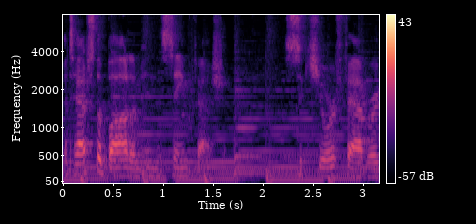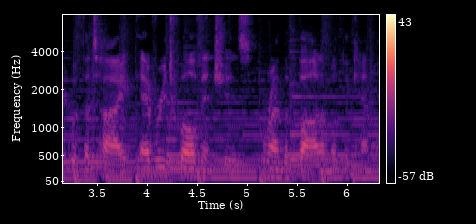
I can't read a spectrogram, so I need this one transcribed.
Attach the bottom in the same fashion. Secure fabric with a tie every 12 inches around the bottom of the kennel.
